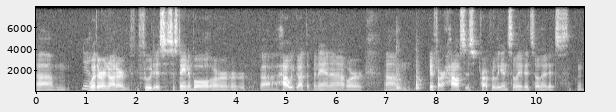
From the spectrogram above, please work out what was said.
um, Yeah. whether or not our food is sustainable or uh, how we got the banana or um, if our house is properly insulated so that it's m-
